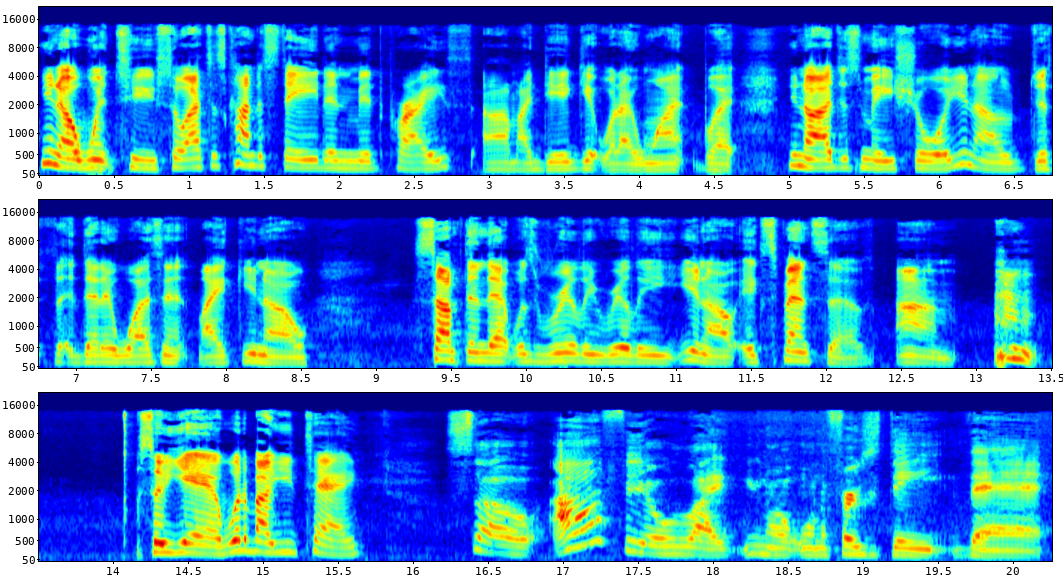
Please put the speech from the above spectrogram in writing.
you know, went to. So I just kind of stayed in mid price. Um, I did get what I want, but you know, I just made sure, you know, just th- that it wasn't like, you know something that was really really you know expensive um so yeah what about you tay So I feel like, you know, on a first date that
